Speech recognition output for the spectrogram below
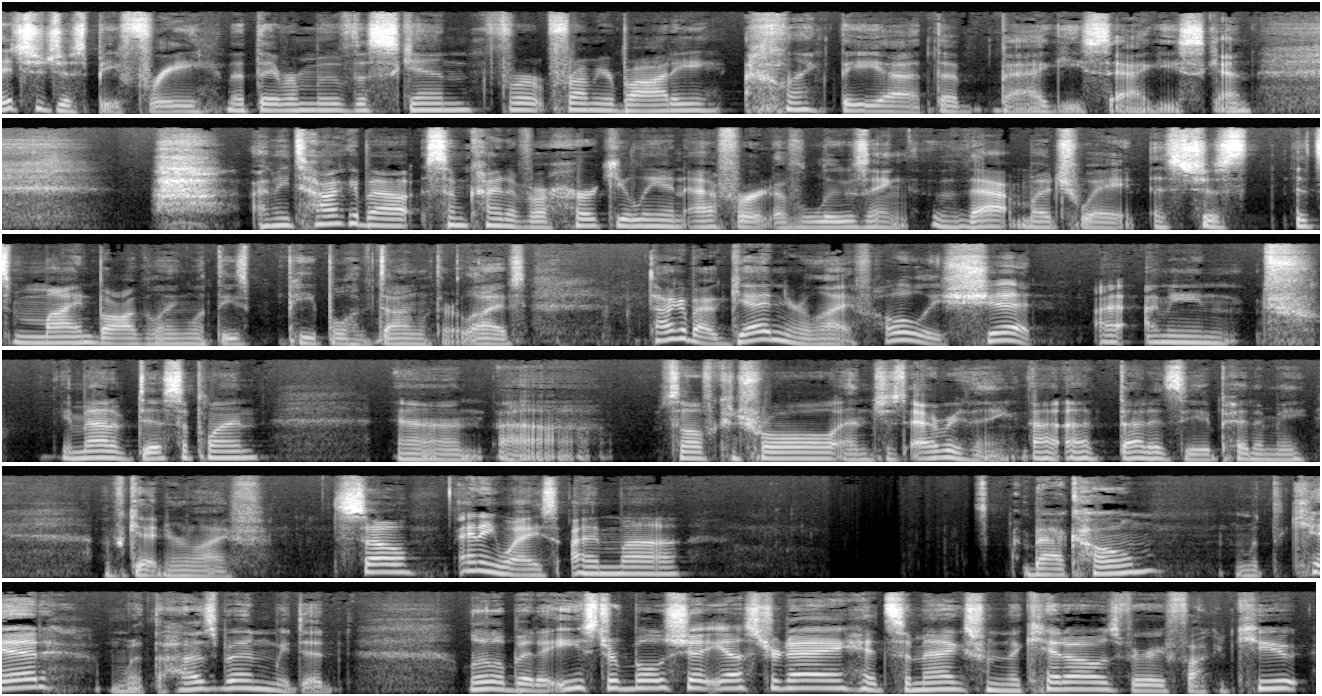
it should just be free that they remove the skin for from your body, like the uh, the baggy, saggy skin. I mean, talk about some kind of a Herculean effort of losing that much weight. It's just it's mind boggling what these people have done with their lives. Talk about getting your life. Holy shit! I, I mean, the amount of discipline and uh, self control and just everything that, that that is the epitome of getting your life. So, anyways, I'm uh, back home with the kid, with the husband. We did a little bit of Easter bullshit yesterday. Hid some eggs from the kiddos. Very fucking cute.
